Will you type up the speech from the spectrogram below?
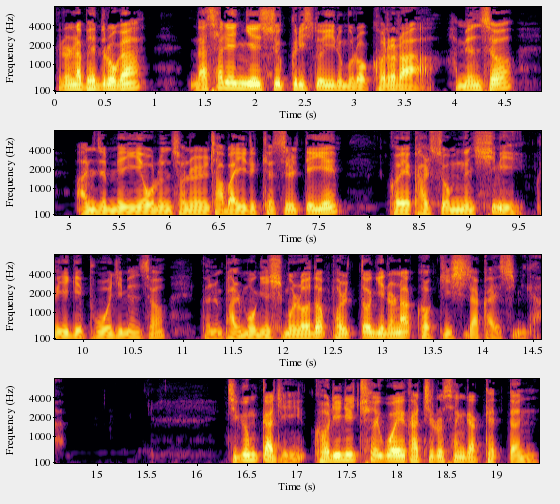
그러나 베드로가 나사렛 예수 그리스도의 이름으로 걸어라 하면서 안전뱅이의 오른손을 잡아 일으켰을 때에 그의 갈 수 없는 힘이 그에게 부어지면서 그는 발목에 힘을 얻어 벌떡 일어나 걷기 시작하였습니다. 지금까지 거린이 최고의 가치로 생각했던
